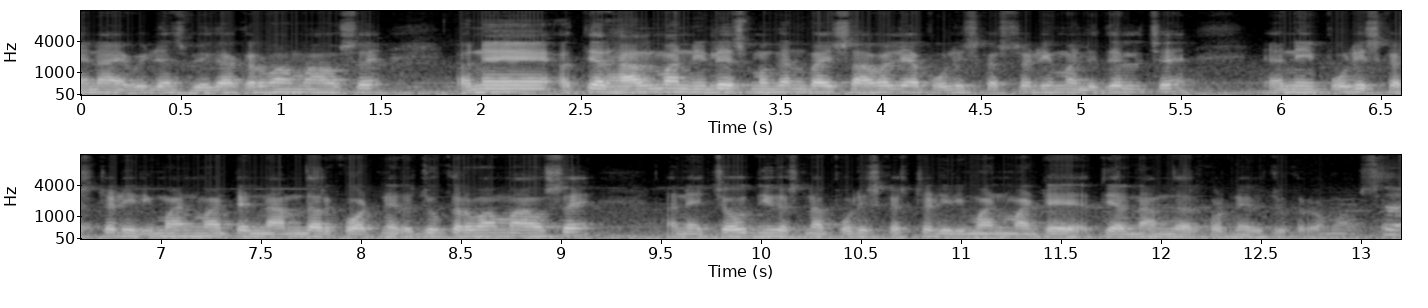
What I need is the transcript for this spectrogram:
એના એવિડન્સ ભેગા કરવામાં આવશે. અને અત્યારે હાલમાં નિલેશ મગનભાઈ સાવલિયા પોલીસ કસ્ટડીમાં લીધેલ છે. એની પોલીસ કસ્ટડી રિમાન્ડ માટે નામદાર કોર્ટને રજૂ કરવામાં આવશે અને ચૌદ દિવસના પોલીસ કસ્ટડી રિમાન્ડ માટે અત્યારે નામદાર કોર્ટને રજૂ કરવામાં આવશે.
